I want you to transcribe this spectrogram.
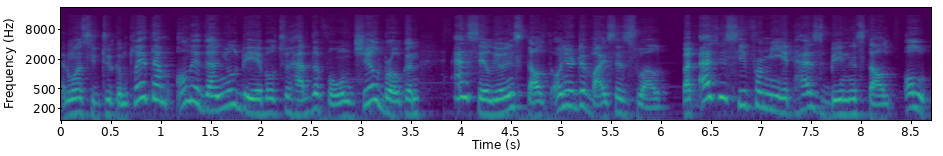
and once you do complete them, only then you'll be able to have the phone jailbroken and Sileo installed on your device as well. But as you see for me, it has been installed al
